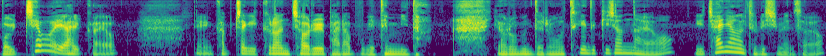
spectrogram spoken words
뭘 채워야 할까요? 네, 갑자기 그런 저를 바라보게 됩니다. 여러분들은 어떻게 느끼셨나요? 이 찬양을 들으시면서요.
